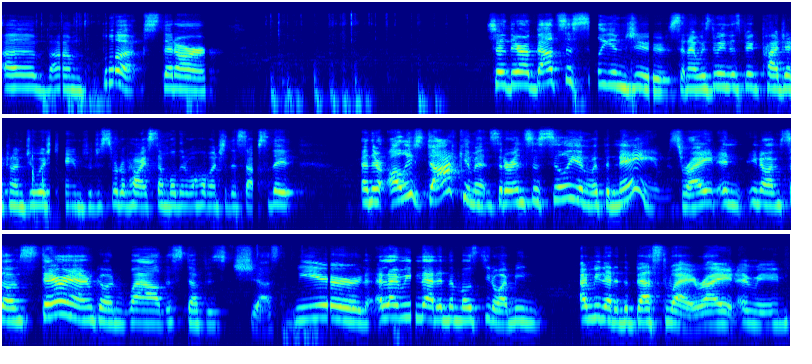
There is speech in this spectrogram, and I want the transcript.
of um, books that are so they're about Sicilian Jews, and I was doing this big project on Jewish names, which is sort of how I stumbled into a whole bunch of this stuff. So they, and there are all these documents that are in Sicilian with the names, right? And you know, I'm so I'm staring at them, going, "Wow, this stuff is just weird," and I mean that in the most, you know, I mean, I mean that in the best way, right? I mean,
